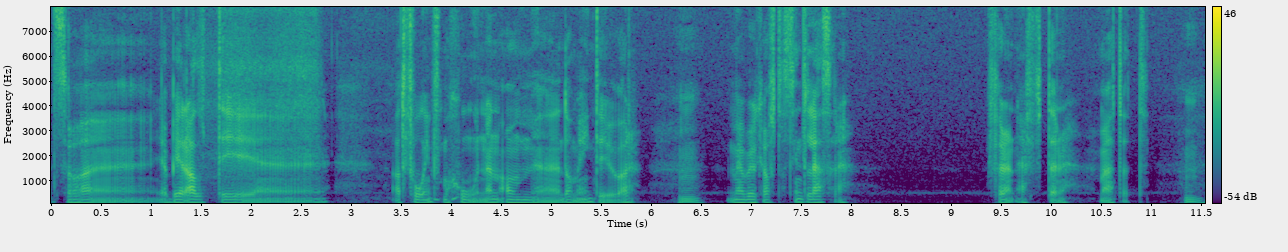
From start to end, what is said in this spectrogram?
Så eh, jag ber alltid eh, att få informationen om eh, de jag intervjuar. Mm. Men jag brukar oftast inte läsa det förrän efter mötet. Mm.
